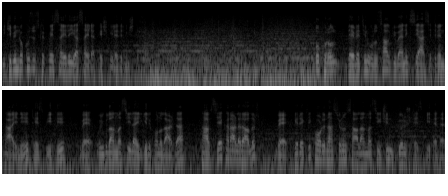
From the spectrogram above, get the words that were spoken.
2945 sayılı yasayla teşkil edilmiştir. Bu kurul, devletin ulusal güvenlik siyasetinin tayini, tespiti ve uygulanmasıyla ilgili konularda tavsiye kararları alır ve gerekli koordinasyonun sağlanması için görüş tespit eder.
